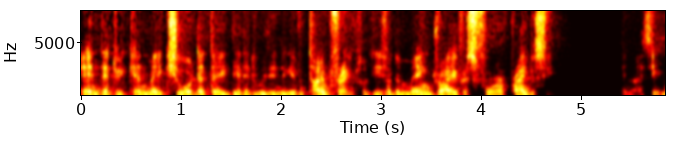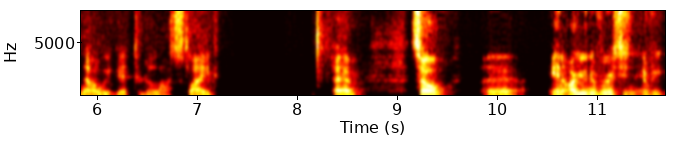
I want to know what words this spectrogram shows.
and that we can make sure that they did it within the given time frame. So these are the main drivers for privacy. And I think now we get to the last slide. Um, so uh, in our universities, in every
